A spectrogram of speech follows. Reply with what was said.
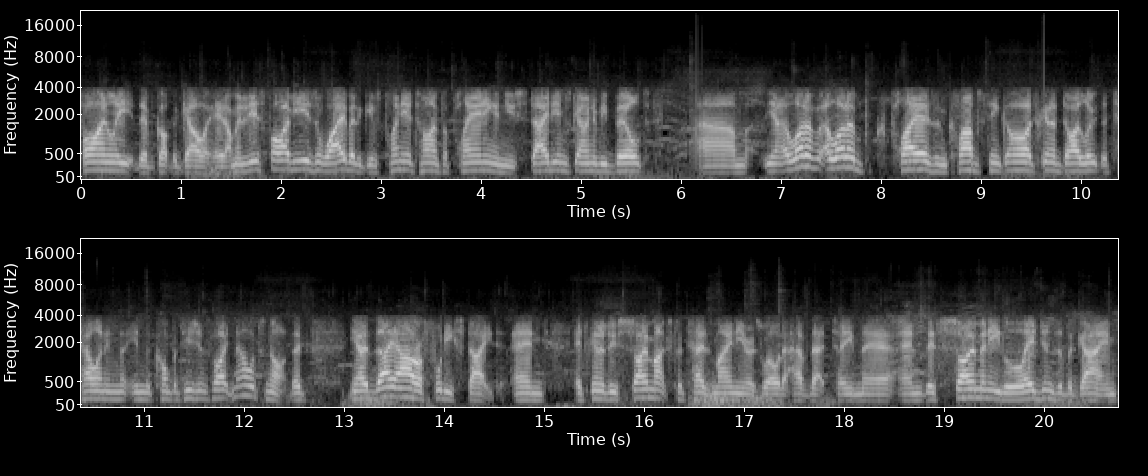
finally, they've got the go ahead. I mean, it is five years away, but it gives plenty of time for planning. A new stadium's going to be built. Um, you know, a lot of a lot of players and clubs think, oh, it's going to dilute the talent in the in the competition. It's like, no, it's not. That you know, they are a footy state, and it's going to do so much for Tasmania as well to have that team there. And there's so many legends of the game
